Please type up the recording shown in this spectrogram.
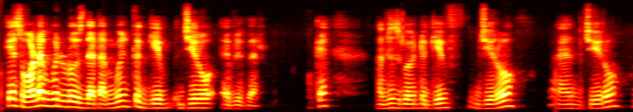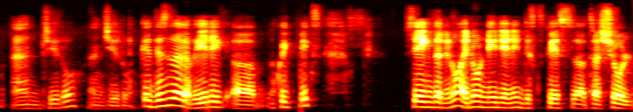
Okay so what I'm going to do is that I'm going to give zero everywhere. Okay I'm just going to give zero and zero and zero and zero. Okay this is a really uh, quick fix saying that you know I don't need any disk space uh, threshold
